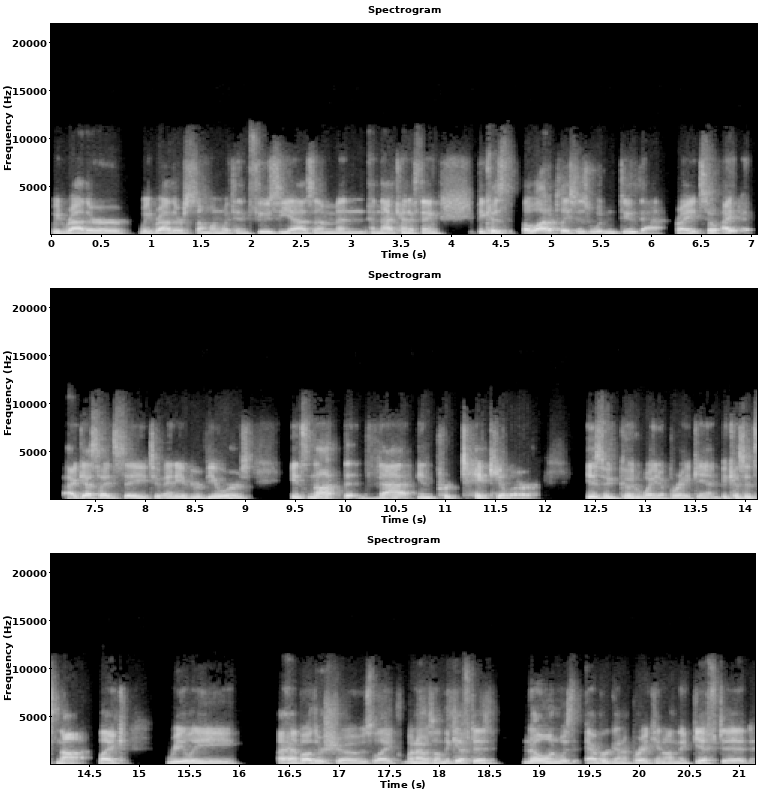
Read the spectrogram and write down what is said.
We'd rather we'd rather someone with enthusiasm and and that kind of thing. Because a lot of places wouldn't do that right? So i i guess i'd say to any of your viewers it's not that that in particular is a good way to break in because it's not. Like really i have other shows like when i was on the gifted no one was ever going to break in on the gifted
